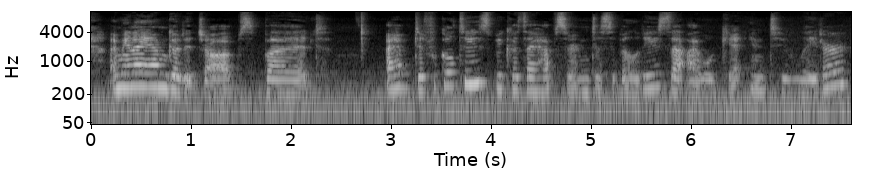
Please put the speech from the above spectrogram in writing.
I mean, I am good at jobs, but I have difficulties because I have certain disabilities that I will get into later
